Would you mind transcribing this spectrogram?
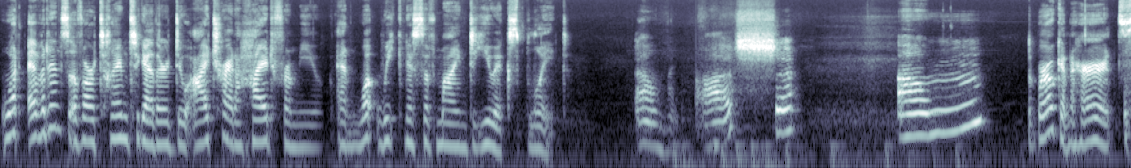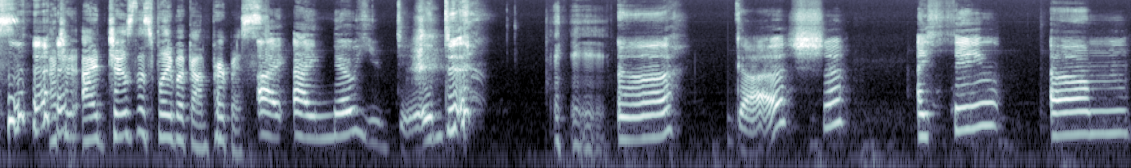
what evidence of our time together do I try to hide from you, and what weakness of mine do you exploit? Oh my gosh. Um, The broken hurts. I, cho- I chose this playbook on purpose. I I know you did. Uh, gosh. I think, um,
